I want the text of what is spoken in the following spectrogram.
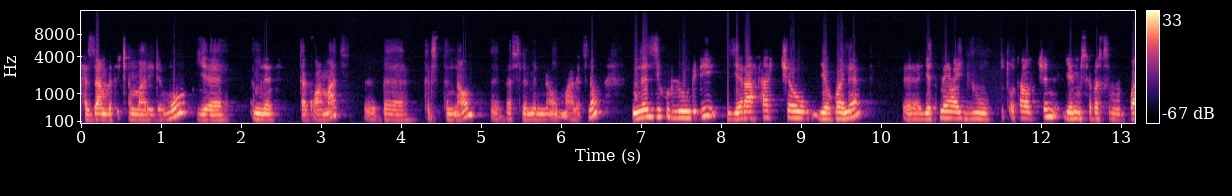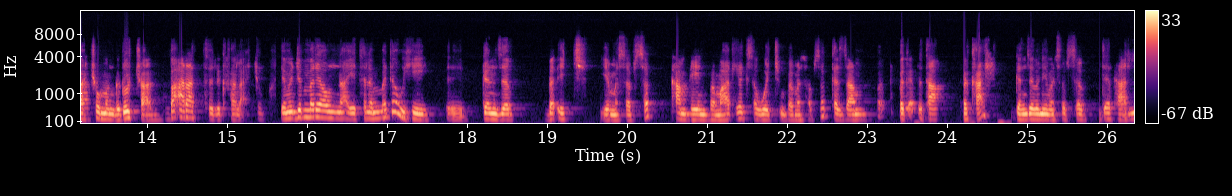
ከዛም በተጨማሪ ደግሞ የእምነት ተቋማት በክርስትናውም በእስልምናውም ማለት ነው። እነዚህ ሁሉ እንግዲህ የራሳቸው የሆነ የተለያዩ ስጦታዎችን የሚሰበስቡባቸው መንገዶች አሉ። በአራት ልክፈላቸው። የመጀመሪያውና የተለመደው ይሄ ገንዘብ በእጅ የመሰብሰብ campaign በማድረግ ሰዎችን በመሰብሰብ ከዛም በቀጥታ በ cash ገንዘብን የመሰብሰብ ሂደት አለ።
